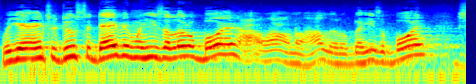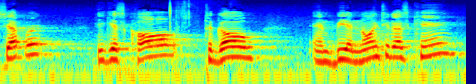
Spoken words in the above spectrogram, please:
We get introduced to David when he's a little boy. I, don't know how little, but he's a boy, shepherd. He gets called to go and be anointed as king.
